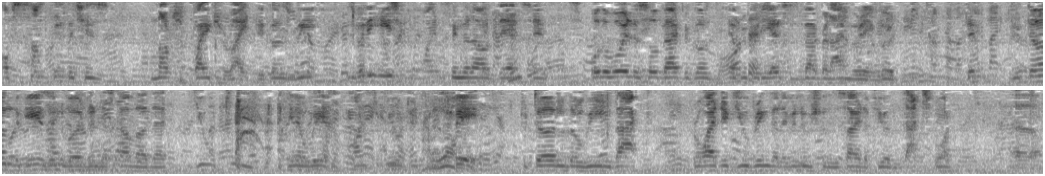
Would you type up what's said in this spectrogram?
of something which is not quite right because we it's very easy to point finger out there and say, oh, the world is so bad because everybody else is bad, but I'm very good. Then you turn the gaze inward and discover that you too, in a way, have contributed in a way to turn the wheel back, provided you bring that evolution inside of you, and that's what uh,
